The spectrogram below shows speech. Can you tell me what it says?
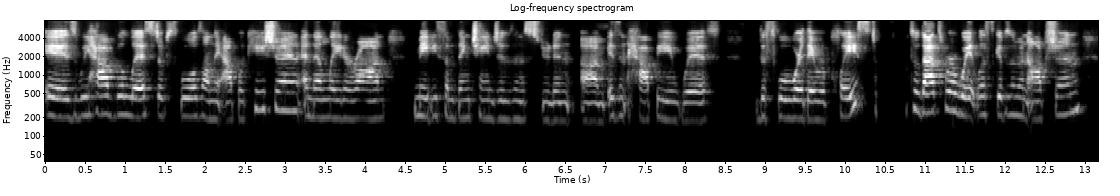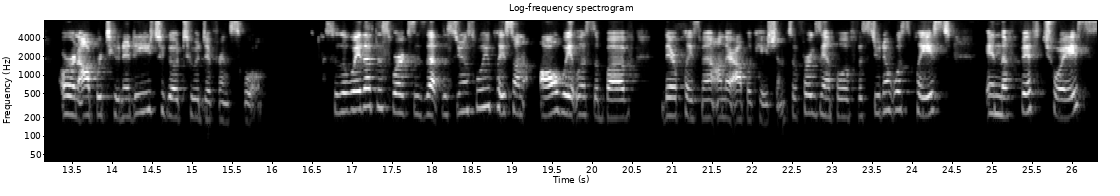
is we have the list of schools on the application and then later on, maybe something changes and a student um, isn't happy with the school where they were placed. So that's where waitlist gives them an option or an opportunity to go to a different school. So the way that this works is that the students will be placed on all waitlists above their placement on their application. So for example, if a student was placed in the fifth choice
